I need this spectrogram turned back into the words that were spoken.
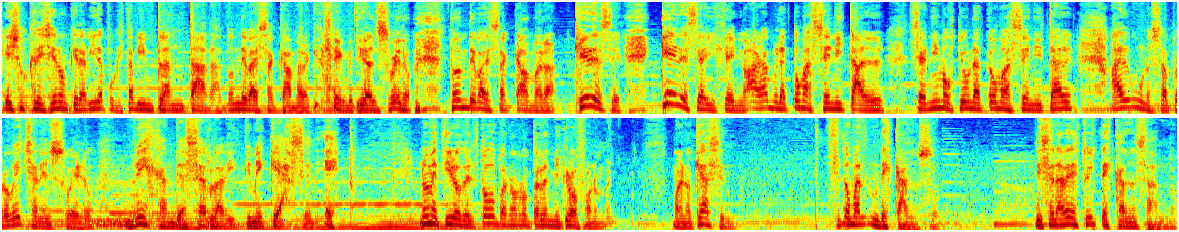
Ellos creyeron que era vida porque estaba implantada. ¿Dónde va esa cámara? ¿Qué que me tira al suelo? ¿Dónde va esa cámara? Quédese, quédese ahí, genio. Hágame una toma cenital. ¿Se anima usted a una toma cenital? Algunos aprovechan el suelo, dejan de hacer la víctima y ¿qué hacen? Esto. No me tiro del todo para no romper el micrófono. Bueno, ¿qué hacen? Se toman un descanso Dicen, a ver, estoy descansando.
